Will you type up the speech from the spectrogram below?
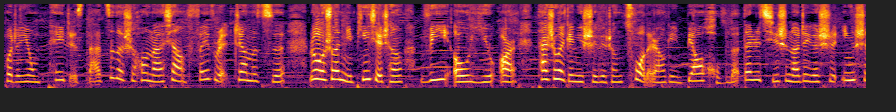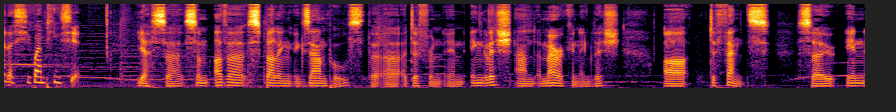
或者用 Pages 打字的时候呢，像 favorite 这样的词，如果说你拼写成 V O U R，它是会给你识别成错的，然后给你标红的。但是其实呢，这个是英式的习惯拼写。 Yes, uh, some other spelling examples that uh, are different in English and American English are defense. So in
